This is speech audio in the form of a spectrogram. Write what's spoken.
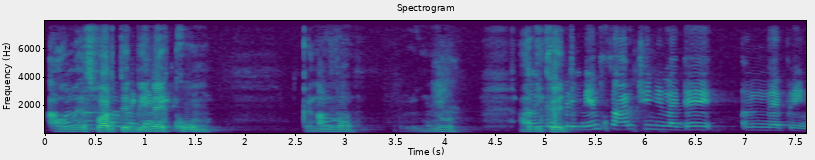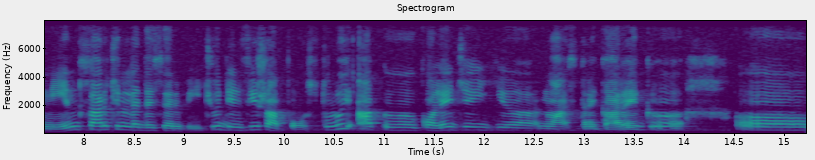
Au Având mers foarte bine cum? Că nu, nu. Adică... Îndeplinind sarcinile de îndeplinind sarcinile de serviciu din fișa postului a uh, colegei uh, noastre care uh,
